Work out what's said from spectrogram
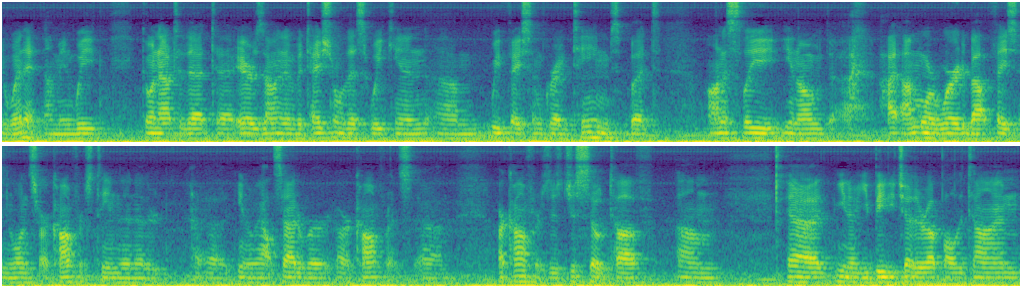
win it. I mean, we going out to that uh, Arizona Invitational this weekend, um, we face some great teams, but honestly, you know, I, am more worried about facing Lone Star Conference team than other uh, you know, outside of our, our conference. Um, our conference is just so tough. Um, uh, you know, you beat each other up all the time.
